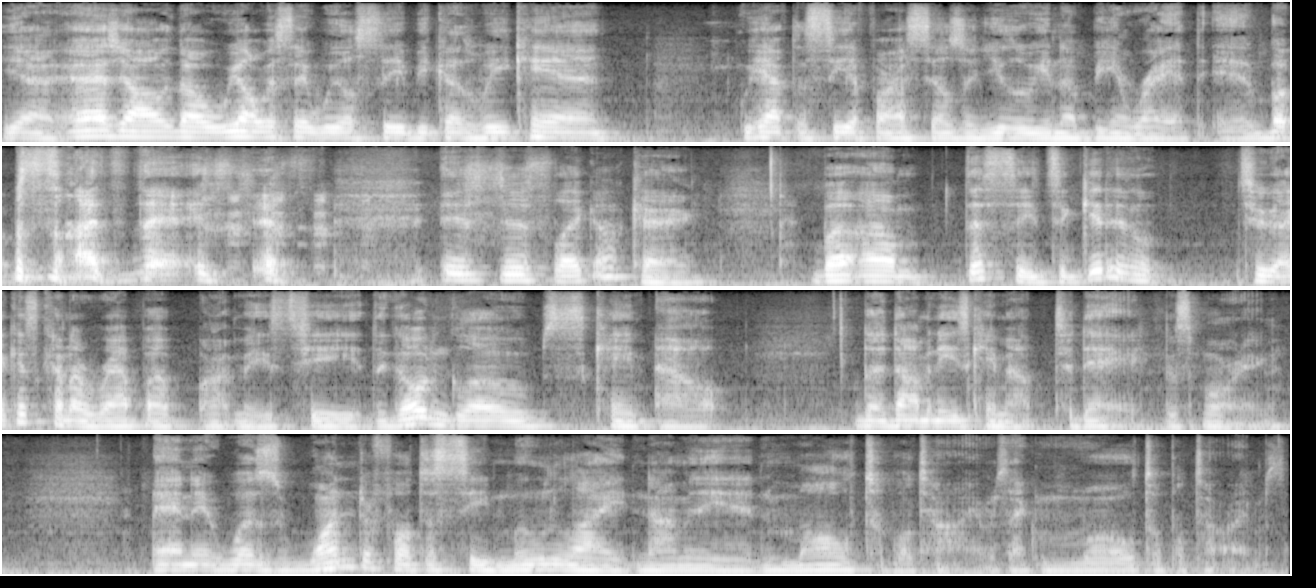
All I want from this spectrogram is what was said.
Yeah, as y'all know, we always say we'll see because we can't. We have to see it for ourselves, and usually we end up being right at the end. But besides that, it's just, it's just like okay. But um, let's see. To get into, I guess, kind of wrap up on Maze T. The Golden Globes came out. The nominees came out today, this morning, and it was wonderful to see Moonlight nominated multiple times, like multiple times.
